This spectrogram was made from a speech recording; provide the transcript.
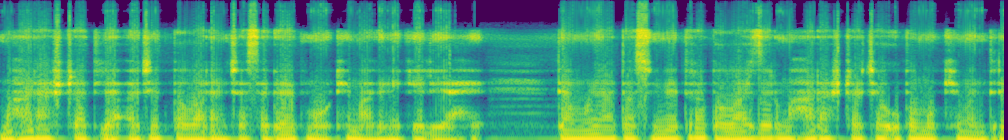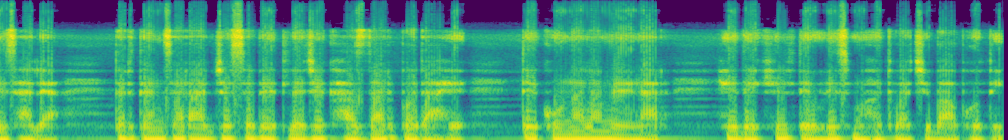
महाराष्ट्रातल्या अजित पवारांच्या सगळ्यात मोठी मागणी केली आहे. त्यामुळे आता सुनेत्रा पवार जर महाराष्ट्राच्या उपमुख्यमंत्री झाल्या तर त्यांचा राज्यसभेतलं जे खासदार पद आहे ते कोणाला मिळणार? हे देखील तेवढीच महत्वाची बाब होती.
